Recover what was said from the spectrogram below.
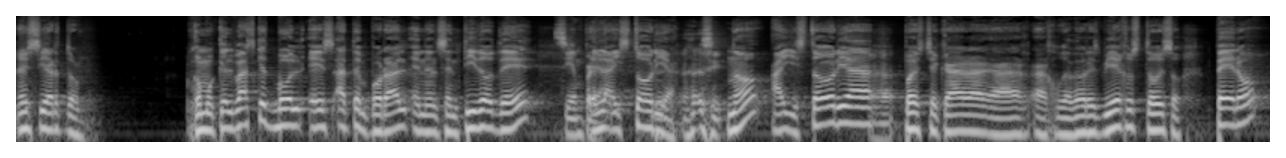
Es cierto. Como que el básquetbol es atemporal en el sentido de Siempre la hay. historia. Sí. ¿No? Hay historia, puedes checar a, a- a jugadores viejos, todo eso. Pero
